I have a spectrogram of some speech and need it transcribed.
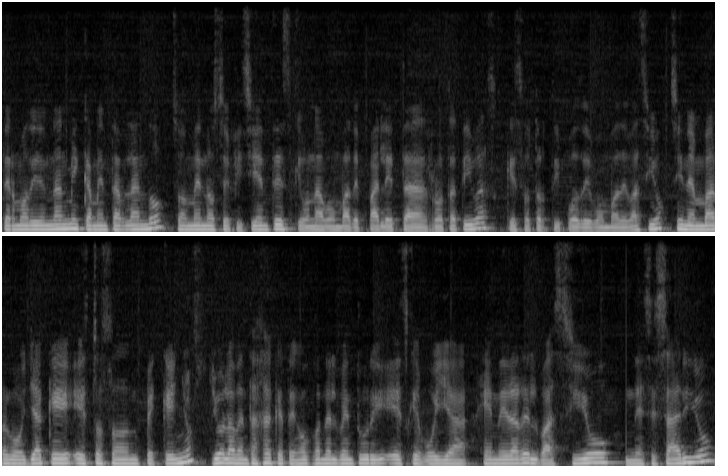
termodinámicamente hablando, son menos eficientes que una bomba de paletas rotativas, que es otro tipo de bomba de vacío. Sin embargo, ya que estos son pequeños, yo la ventaja que tengo con el Venturi es que voy a generar el vacío necesario,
